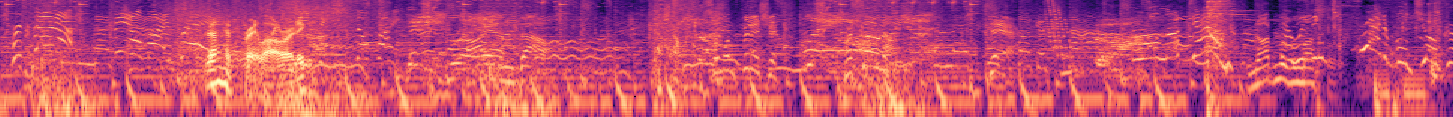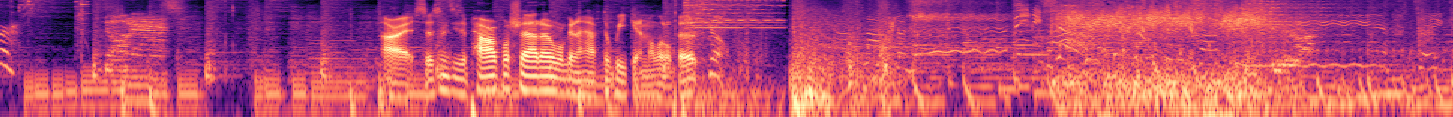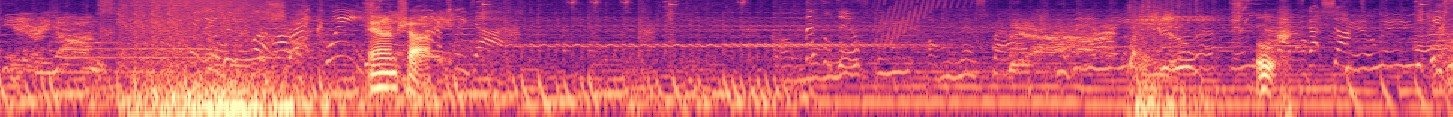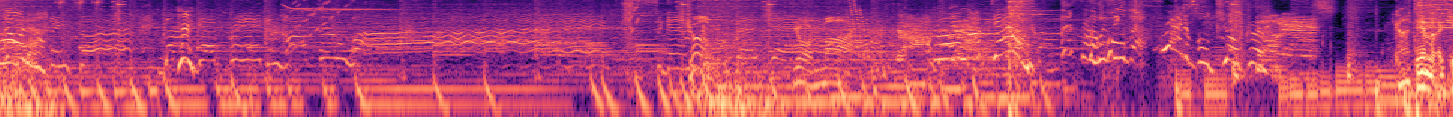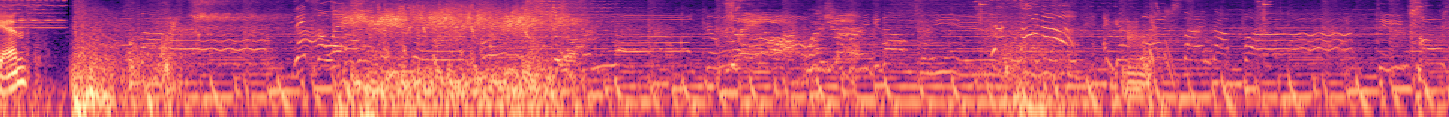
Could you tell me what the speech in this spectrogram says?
Persona. Feel my Did I have Freila already? I am thou. Someone finish it. Persona. There. We're all knocked down. Do not move That a was muscle. incredible, Joker. Alright, so since he's a powerful shadow, we're gonna have to weaken him a little bit. And I'm shocked. Nicely dodged. This'll do. Oof. Damn it, again?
